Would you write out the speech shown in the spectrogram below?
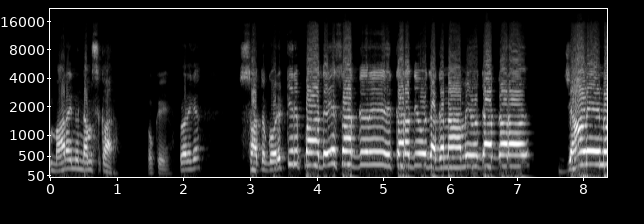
ਮਹਾਰਾਜ ਨੂੰ ਨਮਸਕਾਰ। ਓਕੇ। ਉਹਨਾਂ ਨੇ ਕਿਹਾ ਸਤਗੁਰ ਕਿਰਪਾ ਦੇ ਸਾਗਰ ਕਰ ਦਿਓ ਜਗ ਨਾਮਿਓ ਜਾਗਰ ਜਾਣੇ ਨੋ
